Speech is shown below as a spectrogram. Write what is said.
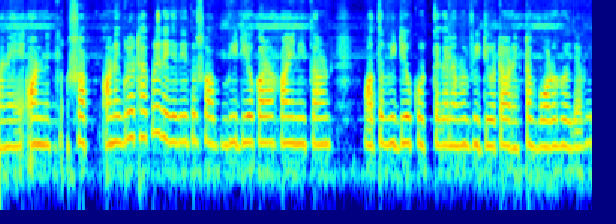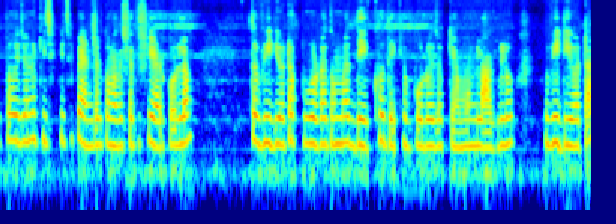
মানে অনেক সব অনেকগুলো ঠাকুরই দেখেছি, তো সব ভিডিও করা হয়নি। কারণ অত ভিডিও করতে গেলে আমার ভিডিওটা অনেকটা বড় হয়ে যাবে। তো ওই জন্য কিছু কিছু প্যান্ডেল তোমাদের সাথে শেয়ার করলাম। তো ভিডিওটা পুরোটা তোমরা দেখো, দেখে বলো যে কেমন লাগল ভিডিওটা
